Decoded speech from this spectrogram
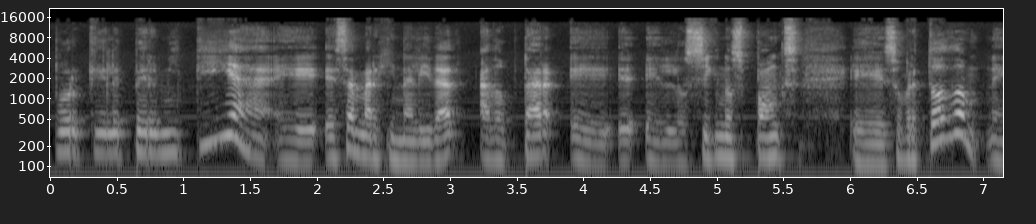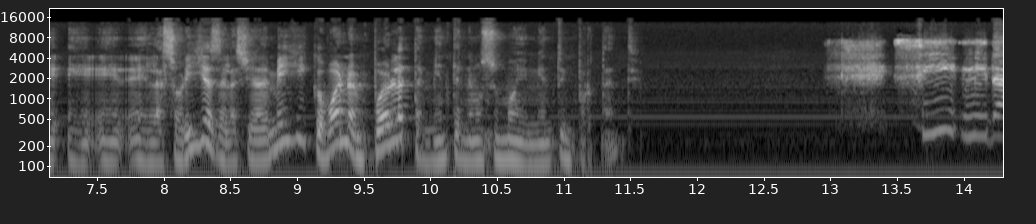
porque le permitía eh, esa marginalidad adoptar eh, los signos punks, sobre todo en las orillas de la Ciudad de México. Bueno, en Puebla también tenemos un movimiento importante. Sí, mira,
